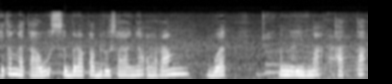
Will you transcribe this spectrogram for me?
Kita nggak tahu seberapa berusahanya orang buat menerima kata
